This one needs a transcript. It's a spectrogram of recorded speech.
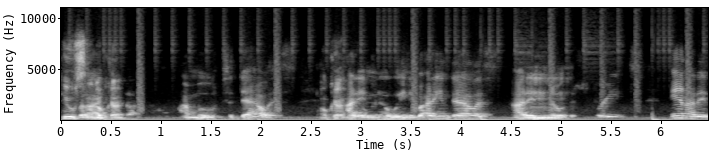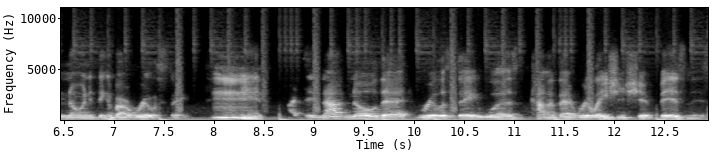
Houston. but I, okay. I moved to Dallas. Okay. I didn't know anybody in Dallas. I didn't Mm. know the streets, and I didn't know anything about real estate. Mm. And I did not know that real estate was kind of that relationship business.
